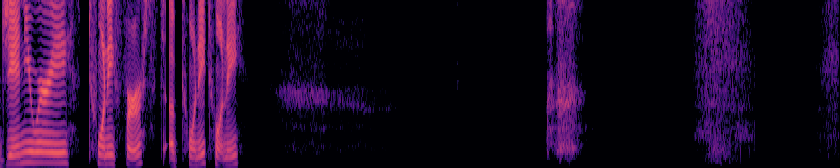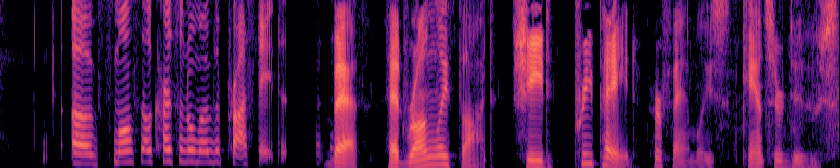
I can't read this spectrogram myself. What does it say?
January 21st of 2020. Of small cell carcinoma of the prostate. Beth had wrongly thought she'd prepaid her family's cancer dues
